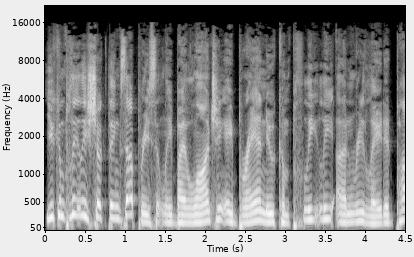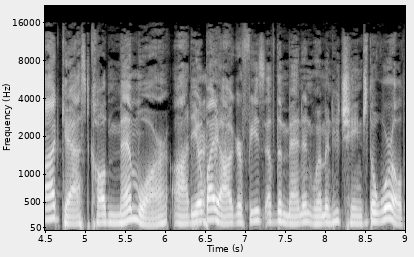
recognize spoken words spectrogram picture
you completely shook things up recently by launching a brand new, completely unrelated podcast called Memoir Audio Biographies of the Men and Women Who Changed the World.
